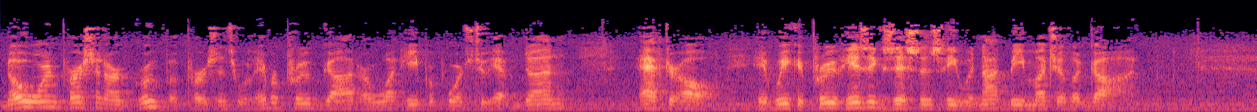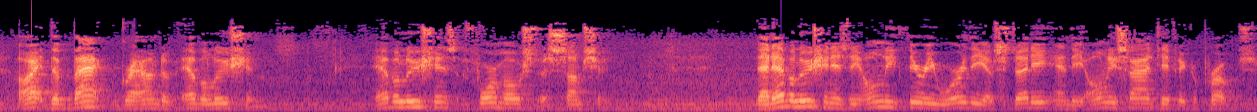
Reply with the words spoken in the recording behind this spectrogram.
No one person or group of persons will ever prove God or what He purports to have done. After all, if we could prove His existence, He would not be much of a God. Alright, the background of evolution. Evolution's foremost assumption that evolution is the only theory worthy of study and the only scientific approach.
